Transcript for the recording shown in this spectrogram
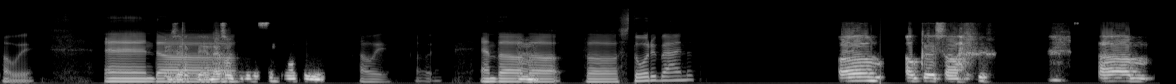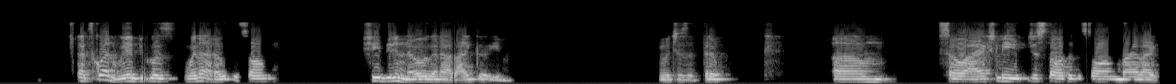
the away. And uh, exactly. And that's what you're to sing afterwards. away, away. And the Mm. the the story behind it. Um, okay, so um, it's quite weird because when I wrote the song, she didn't know that I like her even, which is a trip. Um, so I actually just started the song by like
